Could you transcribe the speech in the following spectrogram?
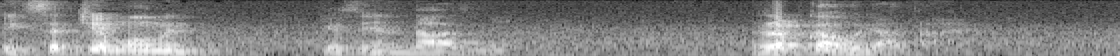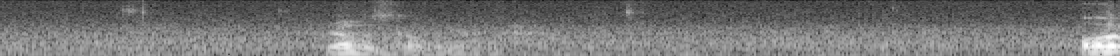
ایک سچے مومن کسی انداز میں رب کا ہو جاتا ہے، رب اس کا ہو جاتا ہے۔ اور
